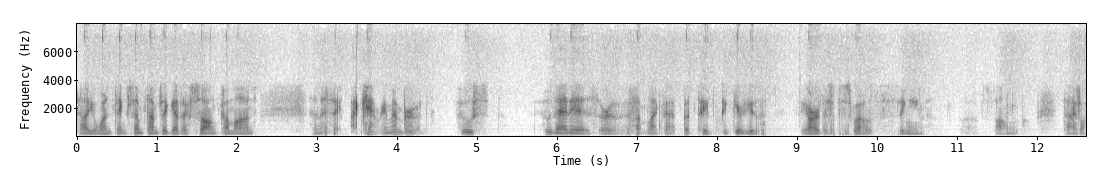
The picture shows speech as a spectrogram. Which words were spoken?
tell you one thing. Sometimes they get a song come on, and they say, "I can't remember who's who that is," or something like that. But they, they give you the artist as well as the singing uh, song title.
